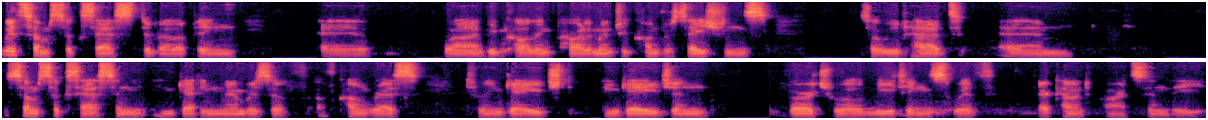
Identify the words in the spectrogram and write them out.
with some success developing uh, what I've been calling parliamentary conversations. So we've had um, some success in, in getting members of, of Congress to engage engage in virtual meetings with their counterparts in the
